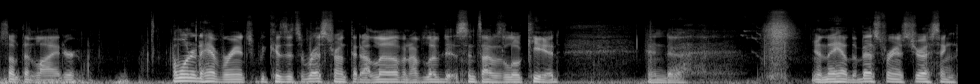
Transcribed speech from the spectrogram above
something lighter i wanted to have ranch because it's a restaurant that i love and i've loved it since i was a little kid. And uh and they have the best ranch dressing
